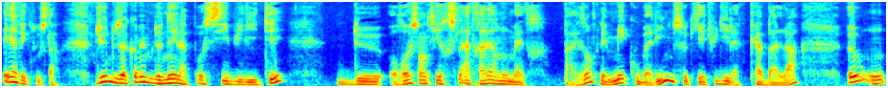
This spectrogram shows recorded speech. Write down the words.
Et avec tout cela, Dieu nous a quand même donné la possibilité de ressentir cela à travers nos maîtres. Par exemple, les Mekoubalim, ceux qui étudient la Kabbalah, eux ont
